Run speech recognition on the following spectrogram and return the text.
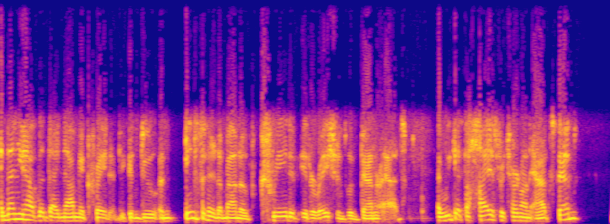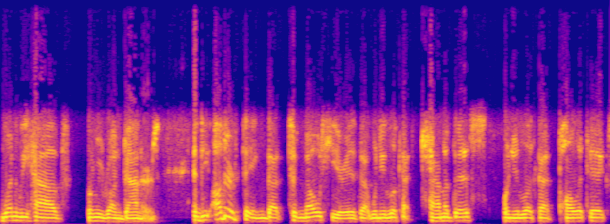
And then you have the dynamic creative. You can do an infinite amount of creative iterations with banner ads. And we get the highest return on ad spend when we have when we run banners. And the other thing that to note here is that when you look at cannabis, when you look at politics,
